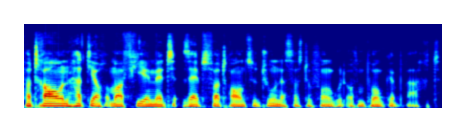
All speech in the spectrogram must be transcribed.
Vertrauen hat ja auch immer viel mit Selbstvertrauen zu tun. Das hast du vorhin gut auf den Punkt gebracht.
